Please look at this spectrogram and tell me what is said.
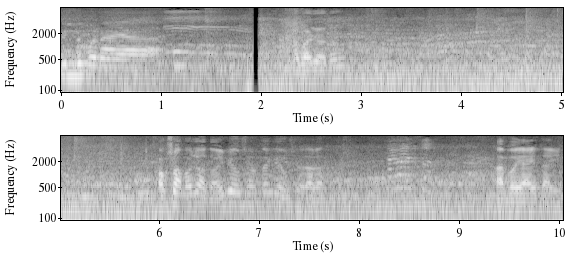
પિલ્લુ बनाया अब બાજુ હતો? हूँ અક્ષો આ બાજુ હતો. અહીં બેવું છે તો કેવું છે તારા હા ભાઈ આય તાઈ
